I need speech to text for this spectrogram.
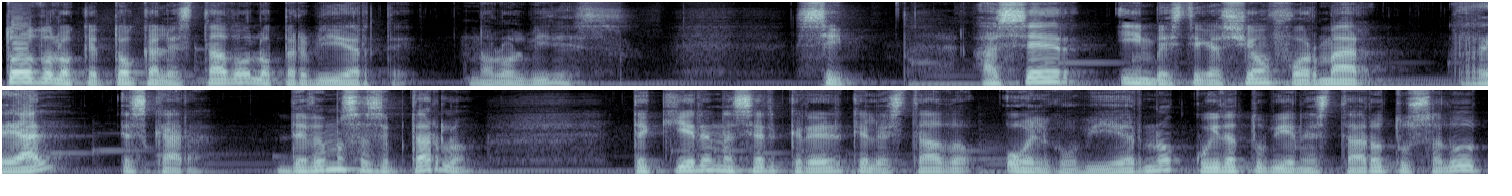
Todo lo que toca al Estado lo pervierte, no lo olvides. Sí, hacer investigación formal real es cara. Debemos aceptarlo. Te quieren hacer creer que el Estado o el gobierno cuida tu bienestar o tu salud,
